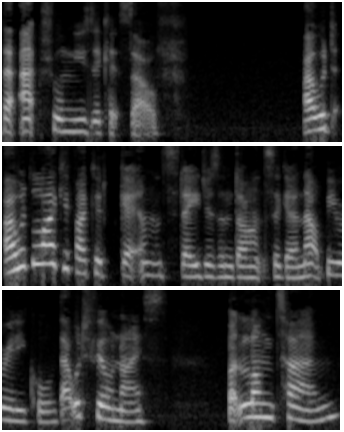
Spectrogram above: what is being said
the actual music itself, I would I would like if I could get on stages and dance again. That would be really cool. That would feel nice. But long term,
